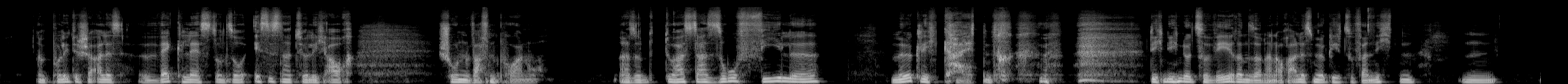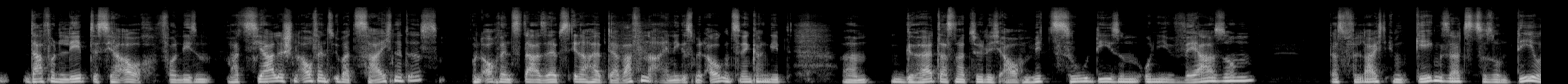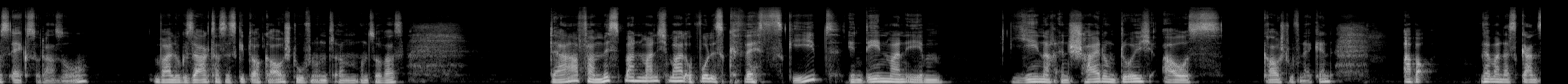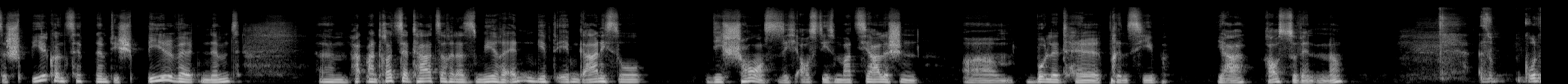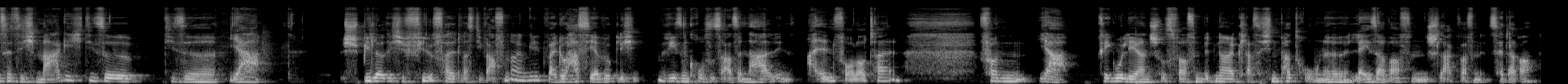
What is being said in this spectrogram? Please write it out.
politische alles weglässt und so, ist es natürlich auch schon Waffenporno. Also du hast da so viele Möglichkeiten, dich nicht nur zu wehren, sondern auch alles Mögliche zu vernichten. Hm, davon lebt es ja auch, von diesem martialischen, auch wenn es überzeichnet ist, und auch wenn es da selbst innerhalb der Waffen einiges mit Augenzwinkern gibt, ähm, gehört das natürlich auch mit zu diesem Universum, das vielleicht im Gegensatz zu so einem Deus Ex oder so, weil du gesagt hast, es gibt auch Graustufen und, ähm, und sowas, da vermisst man manchmal, obwohl es Quests gibt, in denen man eben je nach Entscheidung durchaus Graustufen erkennt. Aber wenn man das ganze Spielkonzept nimmt, die Spielwelt nimmt, ähm, hat man trotz der Tatsache, dass es mehrere Enden gibt, eben gar nicht so die Chance, sich aus diesem martialischen ähm, Bullet Hell Prinzip ja rauszuwinden. Ne? Also grundsätzlich mag ich diese diese ja spielerische Vielfalt, was die Waffen angeht, weil du hast ja wirklich ein riesengroßes Arsenal in allen Fallout-Teilen von ja regulären Schusswaffen mit einer klassischen Patrone, Laserwaffen, Schlagwaffen etc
